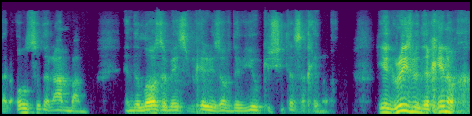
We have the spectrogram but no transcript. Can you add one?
that also the Rambam in the laws of Beis is of the view Kishita Sachinuch. He agrees with the Chinuch.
